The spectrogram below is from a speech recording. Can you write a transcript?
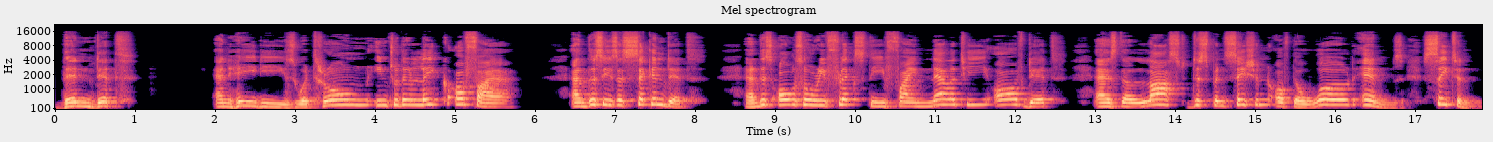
Then death and Hades were thrown into the lake of fire. And this is a second death. And this also reflects the finality of death as the last dispensation of the world ends. Satan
